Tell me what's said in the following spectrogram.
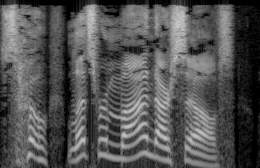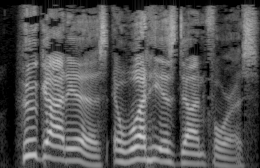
So let's remind ourselves who God is and what He has done for us.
